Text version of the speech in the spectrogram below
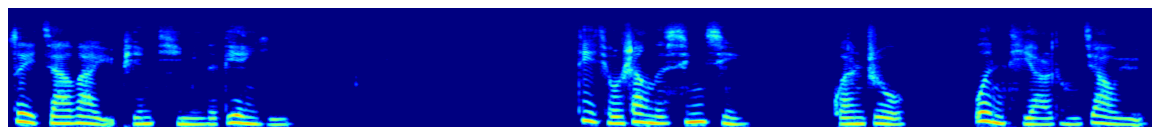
最佳外语片提名的电影。地球上的星星关注问题儿童教育。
